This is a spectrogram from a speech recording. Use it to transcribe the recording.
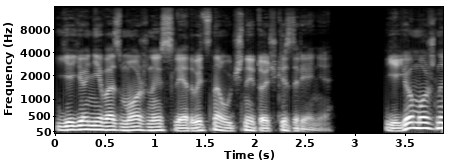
ее невозможно исследовать с научной точки зрения. Ее можно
